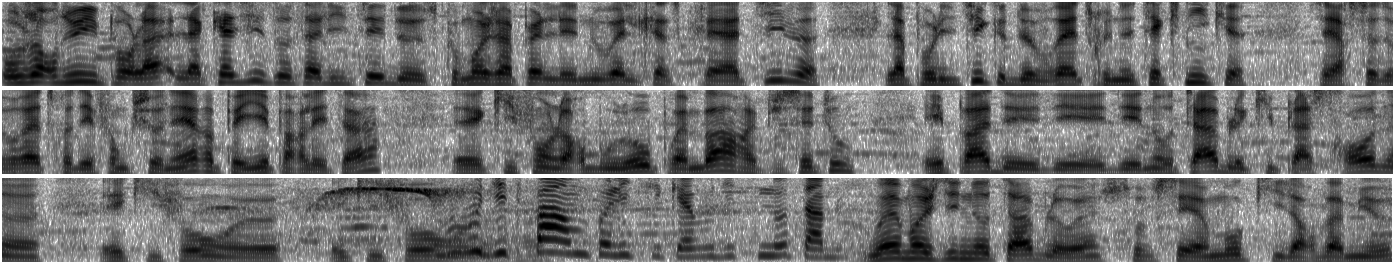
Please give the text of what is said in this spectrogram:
Aujourd'hui, pour la, la quasi-totalité de ce que moi j'appelle les nouvelles classes créatives, la politique devrait être une technique. C'est-à-dire que ça devrait être des fonctionnaires payés par l'État euh, qui font leur boulot, point barre, et puis c'est tout. Et pas des, des, des, notables qui plastronnent euh, et qui font... Euh, et qui font vous vous dites pas homme politique, hein, vous dites notable. Ouais, moi je dis notable, ouais. je trouve que c'est un mot qui leur va mieux.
